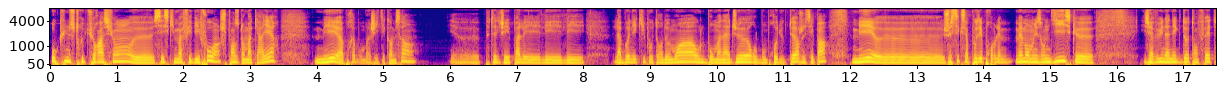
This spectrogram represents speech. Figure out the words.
aucune structuration. Euh, c'est ce qui m'a fait défaut, hein, je pense, dans ma carrière. Mais après, bon, bah, j'étais comme ça. Hein. Euh, peut-être que j'avais pas les, les, les, la bonne équipe autour de moi, ou le bon manager, ou le bon producteur, je sais pas. Mais je sais que ça posait problème. Même en maison de disque, j'avais une anecdote en fait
